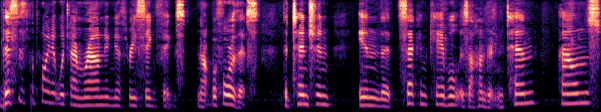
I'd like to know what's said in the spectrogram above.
this is the point at which I'm rounding to three sig figs, not before this. The tension in the second cable is 110 pounds,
